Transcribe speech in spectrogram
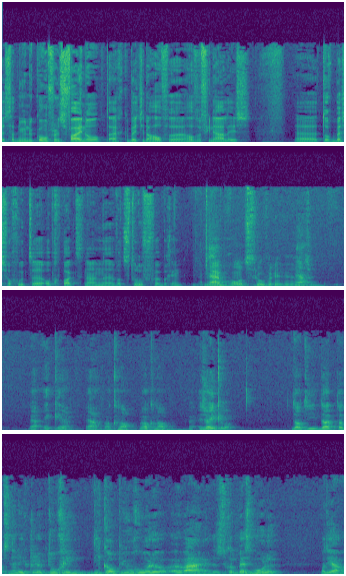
staat nu in de conference final. Dat eigenlijk een beetje de halve, halve finale is. toch best wel goed opgepakt na een wat stroef begin. Ja, hij begon wat stroever inderdaad. Ja. Ja, ik, ja, ja, wel knap, wel knap. Zeker dat hij, dat, dat hij naar die club toe ging, die kampioen geworden uh, waren. Dus het was best moeilijk. Want ja...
